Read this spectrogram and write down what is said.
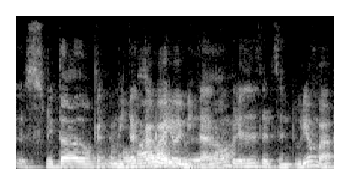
Es mitad, mitad caballo y, mitad hombre, ese es el centurión, ¿va?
